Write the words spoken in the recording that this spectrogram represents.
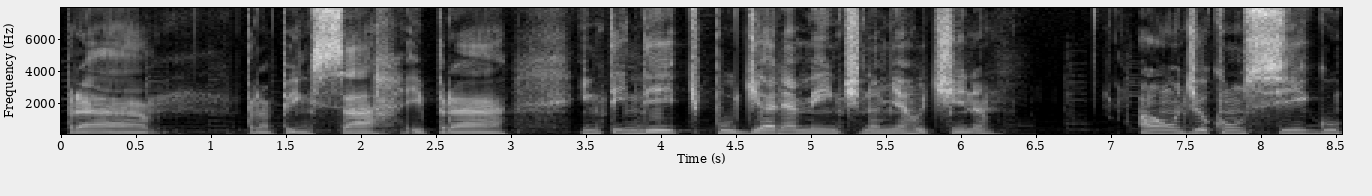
pra, pra pensar e pra entender, tipo, diariamente na minha rotina aonde eu consigo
